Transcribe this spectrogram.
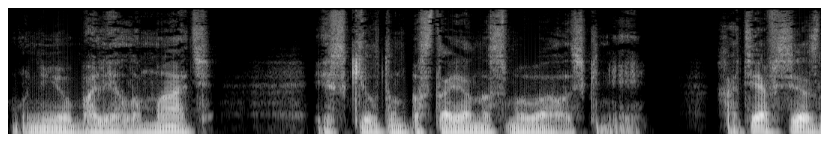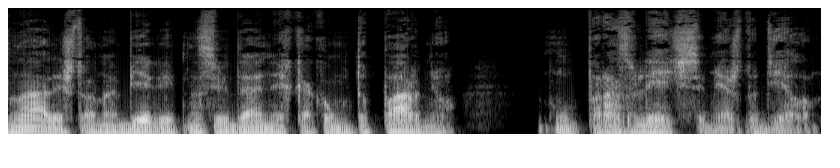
У нее болела мать, и Скилтон постоянно смывалась к ней. Хотя все знали, что она бегает на свидания к какому-то парню, ну, поразвлечься между делом.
